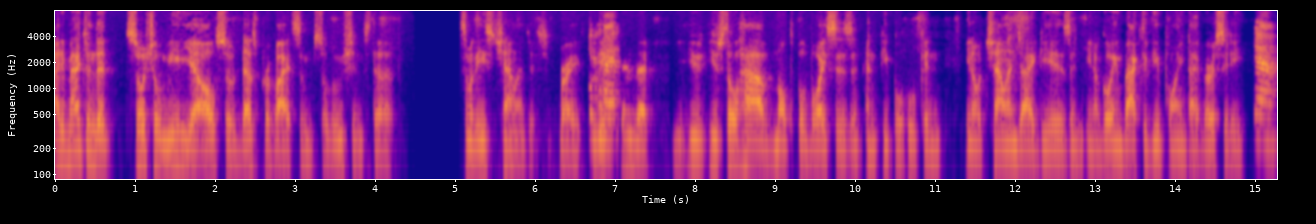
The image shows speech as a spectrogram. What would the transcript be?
I'd imagine that social media also does provide some solutions to some of these challenges, right? To the Okay. extent that you you still have multiple voices and, and people who can you know challenge ideas and you know going back to viewpoint diversity yeah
